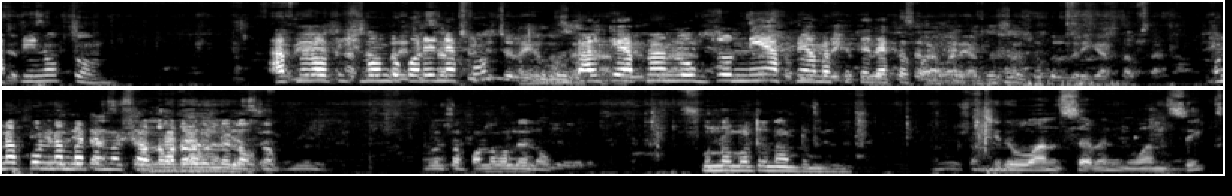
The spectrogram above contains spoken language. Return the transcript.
আপনি নতুন? আপনার অফিস বন্ধ করেন এখন। কালকে আপনার লোকজন নিয়ে আপনি আমার সাথে দেখা করবেন ওনার ফোন নাম্বারটা আমার সব। ফোন নাম্বারটা নামটা নেন zero one seven one six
